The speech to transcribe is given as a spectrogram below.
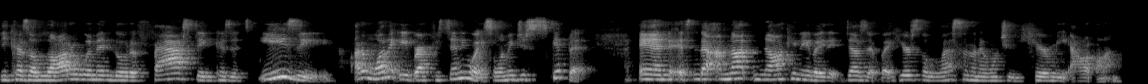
because a lot of women go to fasting because it's easy. I don't want to eat breakfast anyway. So let me just skip it. And it's that I'm not knocking anybody that does it, but here's the lesson that I want you to hear me out on.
